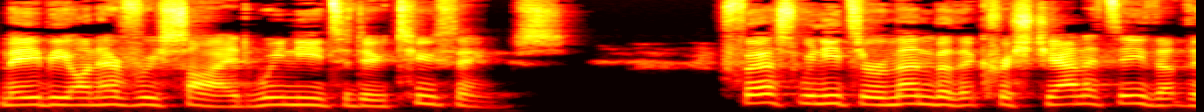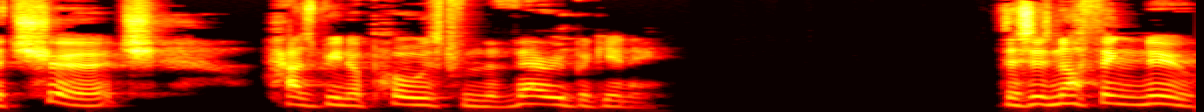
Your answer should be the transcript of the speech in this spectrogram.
maybe on every side, we need to do two things. First, we need to remember that Christianity, that the church has been opposed from the very beginning. This is nothing new.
